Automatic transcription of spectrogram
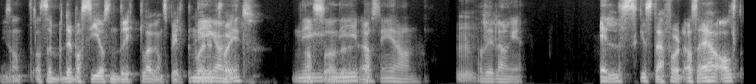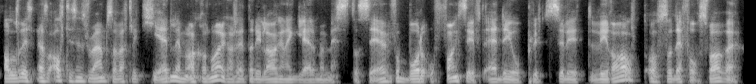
Ikke sant? Altså, det er bare å si åssen drittlag han spilte på Ni i Detroit. Ni, Altså, det- ni ja. pasninger har han, Mm. og de lange. Elsker Stafford. Altså, jeg har alt, aldri, altså, alltid syntes Rams har vært litt kjedelig, men akkurat nå er kanskje et av de lagene jeg gleder meg mest til å se. For både offensivt er det jo plutselig litt viralt, og så det forsvaret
